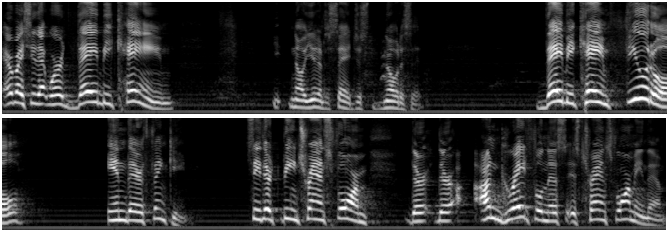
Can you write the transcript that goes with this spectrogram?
everybody see that word? They became, no, you don't have to say it, just notice it. They became futile in their thinking. See, they're being transformed. Their, their ungratefulness is transforming them.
